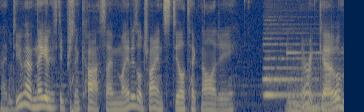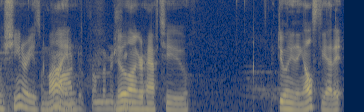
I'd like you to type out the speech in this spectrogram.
I do have negative 50% costs. I might as well try and steal technology. There we go. Machinery is mine. No longer have to do anything else to get it.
